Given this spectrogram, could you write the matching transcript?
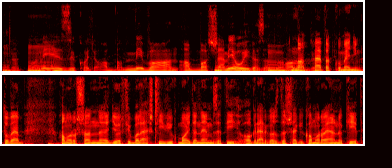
Akkor nézzük, hogy abban mi van, abban sem. Jó, igazad van, Na, haladjunk. hát akkor menjünk tovább. Hamarosan Györfi Balást hívjuk, majd a Nemzeti Agrárgazdasági Kamara elnökét.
